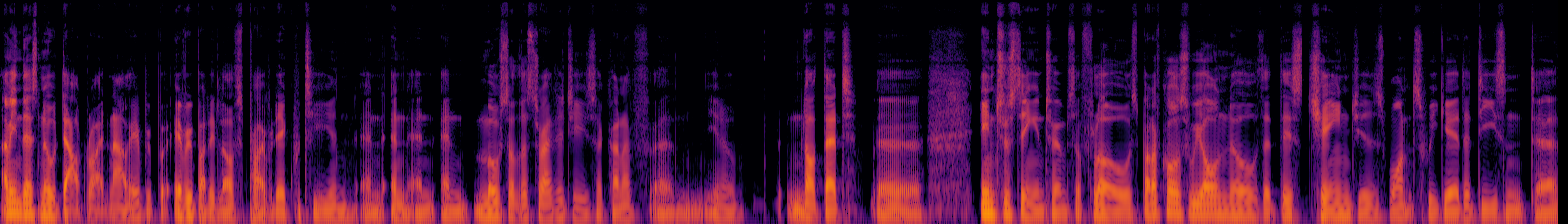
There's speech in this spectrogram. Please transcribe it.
I mean, there's no doubt right now. Everybody, everybody loves private equity, and and and and and most of the strategies are kind of um, you know not that uh, interesting in terms of flows. But of course, we all know that this changes once we get a decent uh,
